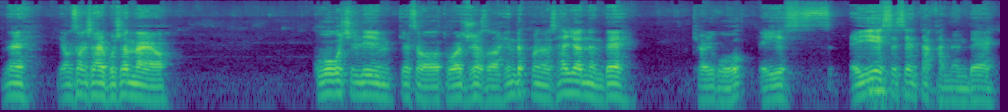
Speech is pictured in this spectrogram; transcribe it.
네, 영상 잘 보셨나요? 9597님께서 도와주셔서 핸드폰을 살렸는데 결국 AS, AS 센터 갔는데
